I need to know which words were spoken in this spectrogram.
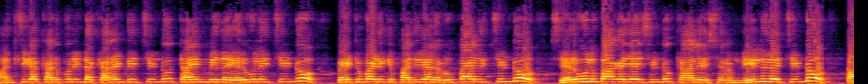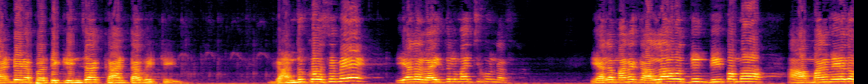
మంచిగా కడుపు నిండా కరెంట్ ఇచ్చిండు టైం మీద ఎరువులు ఇచ్చిండు పెట్టుబడికి పదివేల రూపాయలు ఇచ్చిండు చెరువులు బాగా చేసిండు కాళేశ్వరం నీళ్ళు తెచ్చిండు పండిన ప్రతి గింజ కాంటా పెట్టిండు. అందుకోసమే ఇవాళ రైతులు మంచిగా ఉన్నారు ఇవాళ మనకు అల్లావుద్దీన్ దీపమో మనమేదో మనం ఏదో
